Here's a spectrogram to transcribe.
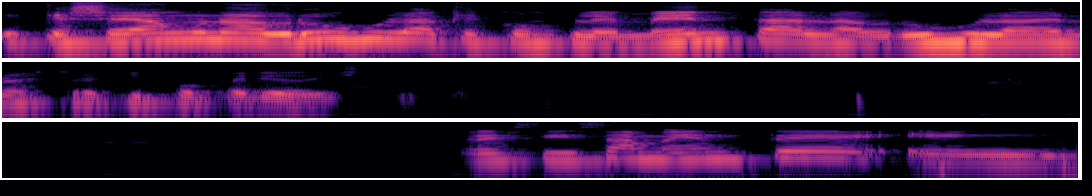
y que sean una brújula que complementa la brújula de nuestro equipo periodístico. Precisamente en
